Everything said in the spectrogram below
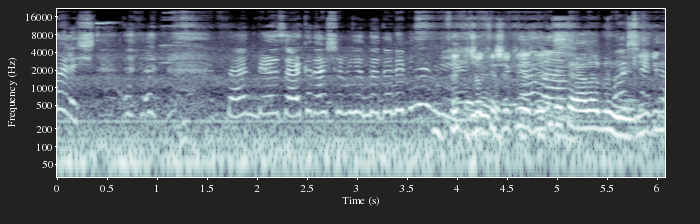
öyle işte. ben biraz arkadaşlarımın yanına dönebilir miyim? Peki çok teşekkür ederiz. Tamam. İyi günler.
